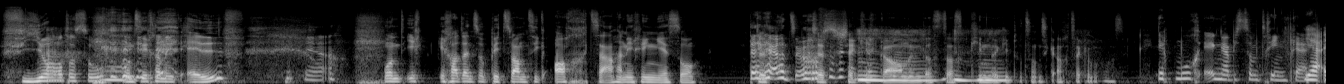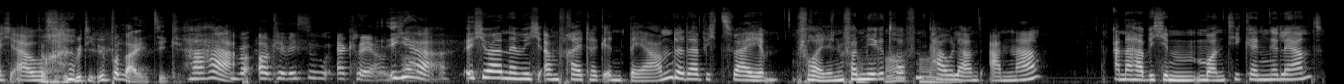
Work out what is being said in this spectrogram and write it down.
vier oder so und sicher nicht elf. ja. Und ich, ich habe dann so bei 2018 habe ich irgendwie so... So. Das checke ich gar nicht, dass das Kinder gibt, die 2018 geboren sind. Ich brauche irgendetwas zum Trinken. Ja, ich auch. Das ist eine gute Überleitung. Haha. Okay, willst du erklären? Ja, ich war nämlich am Freitag in Bern. Dort habe ich zwei Freundinnen von mir getroffen, Paula und Anna. Anna habe ich im Monty kennengelernt.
